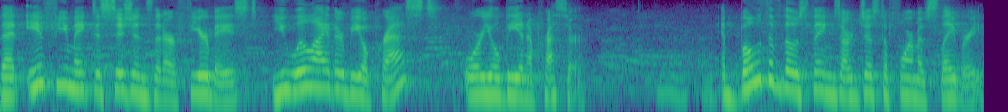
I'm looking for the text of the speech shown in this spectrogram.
that if you make decisions that are fear based, you will either be oppressed or you'll be an oppressor. And both of those things are just a form of slavery.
